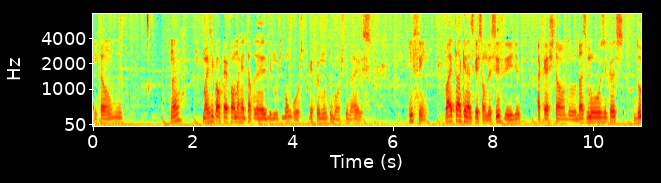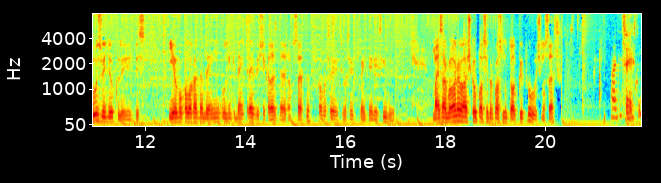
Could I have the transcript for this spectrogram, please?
Então, né? Mas de qualquer forma a gente tá fazendo ele de muito bom gosto, porque foi muito bom estudar isso. Enfim, Vai estar aqui na descrição desse vídeo a questão do, das músicas, dos videoclipes, e eu vou colocar também o link da entrevista que elas deram, certo? Para você, se você tiver interesse em ver. Mas agora eu acho que eu posso ir para o próximo tópico e para o último, certo? Pode ser. Certo.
